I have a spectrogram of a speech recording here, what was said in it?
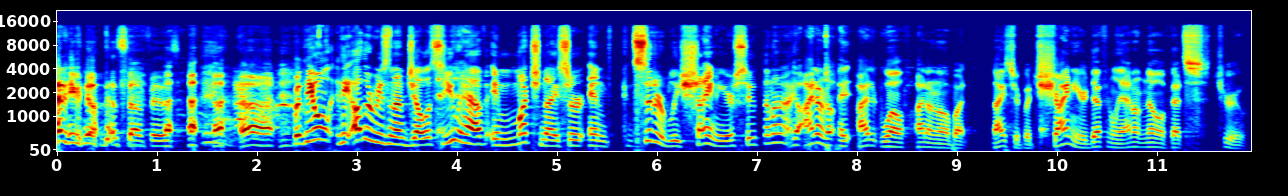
I don't even know what that stuff is. but the only, the other reason I'm jealous, you have a much nicer and considerably shinier suit than I. Yeah, I don't know. I, I- well, I don't know about nicer, but shinier definitely. I don't know if that's true.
